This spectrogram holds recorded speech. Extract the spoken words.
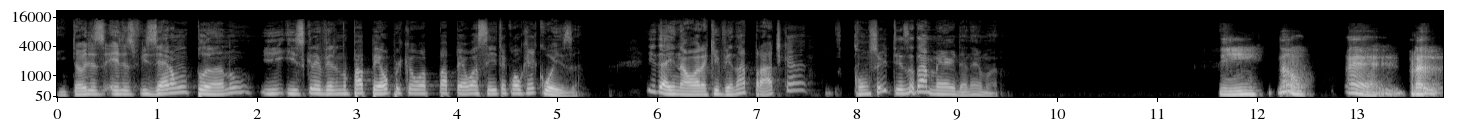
Então eles, eles fizeram um plano e, e escreveram no papel, porque o papel aceita qualquer coisa. E daí, na hora que vê na prática, com certeza dá merda, né, mano? Sim. Não, é, pra,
